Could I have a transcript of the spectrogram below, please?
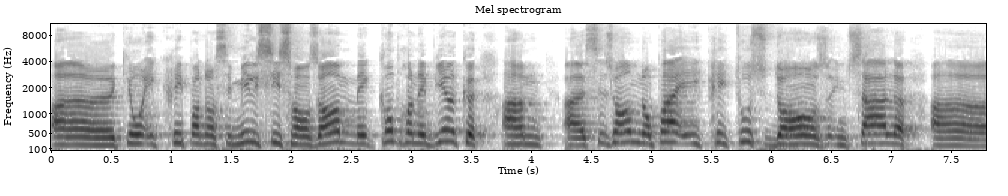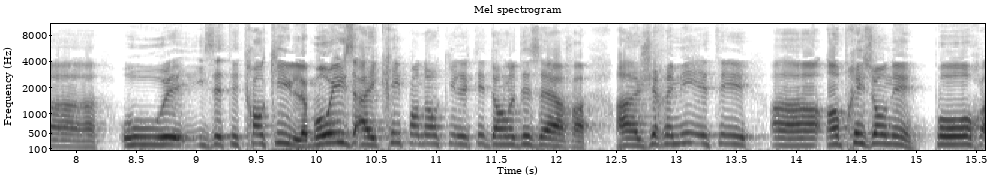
euh, qui ont écrit pendant ces 1600 ans, mais comprenez bien que euh, ces hommes n'ont pas écrit tous dans une salle où ils étaient tranquilles. Moïse a écrit pendant qu'il était dans le désert. Jérémie était emprisonné pour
